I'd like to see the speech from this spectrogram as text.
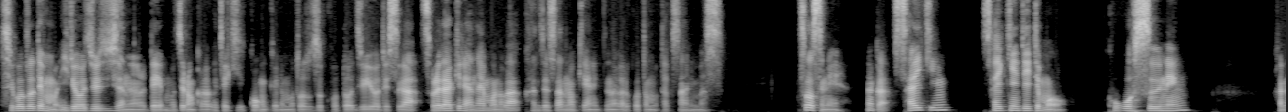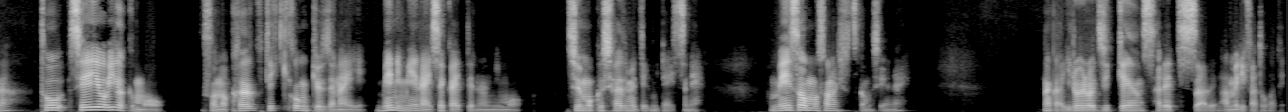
仕事でも医療従事者なので、もちろん科学的根拠に基づくことは重要ですが、それだけではないものが患者さんのケアにつながることもたくさんあります。そうですね。なんか最近、最近って言っても、ここ数年かな？西洋医学もその科学的根拠じゃない目に見えない世界っていうのにも注目し始めてるみたいですね。瞑想もその一つかもしれない。なんかいろいろ実験されつつある、アメリカとかで。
